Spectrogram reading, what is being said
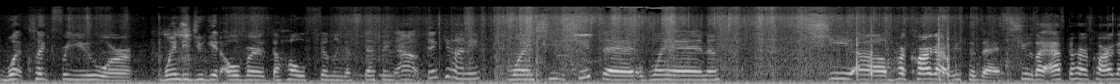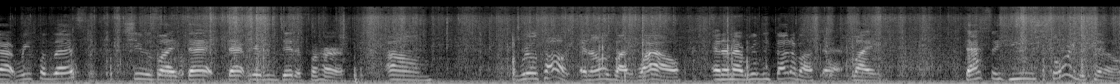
what clicked for you or when did you get over the whole feeling of stepping out? Thank you, honey. When she she said when she um her car got repossessed. She was like after her car got repossessed, she was like that that really did it for her. Um real talk. And I was like, wow. And then I really thought about that. Like that's a huge story to tell.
